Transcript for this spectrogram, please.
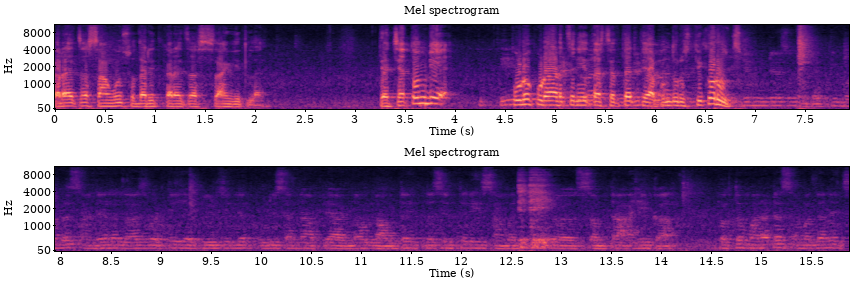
करायचा सांगून सुधारित करायचा सांगितलाय. त्याच्यातून बी पुढं पुढं अडचण येत असतात तर ते आपण दुरुस्ती करूच. पोलिसांना आपले आडनाव लावता येत नसेल तर ही सामाजिक क्षमता आहे का? फक्त मराठा समाजानेच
